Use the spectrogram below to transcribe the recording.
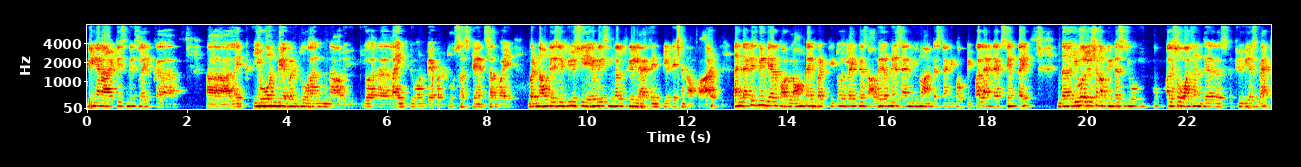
being an artist means like uh, uh, like you won't be able to earn or your uh, life you won't be able to sustain survive. But nowadays if you see every single field has an implication of art and that has been there for a long time but it was like just awareness and you know understanding of people and at the same time the evolution of industry also wasn't there a few years back.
